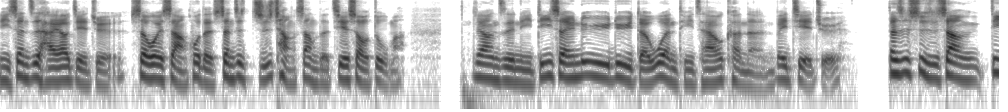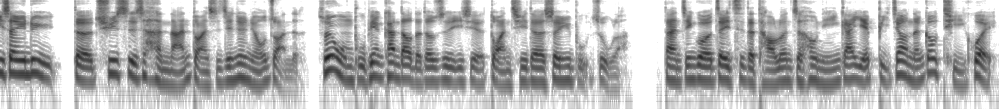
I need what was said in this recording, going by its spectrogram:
你甚至还要解决社会上或者甚至职场上的接受度嘛。这样子，你低生育率的问题才有可能被解决。但是事实上，低生育率的趋势是很难短时间就扭转的，所以我们普遍看到的都是一些短期的生育补助了。但经过这一次的讨论之后，你应该也比较能够体会，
